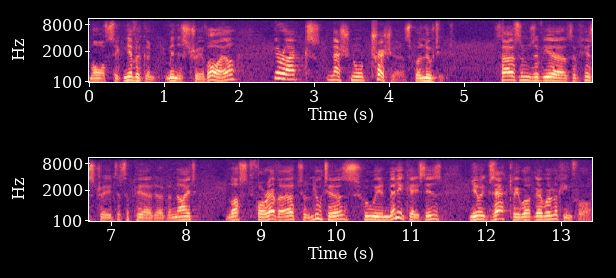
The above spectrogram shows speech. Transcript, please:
more significant Ministry of Oil, Iraq's national treasures were looted. Thousands of years of history disappeared overnight, lost forever to looters who, in many cases, knew exactly what they were looking for.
